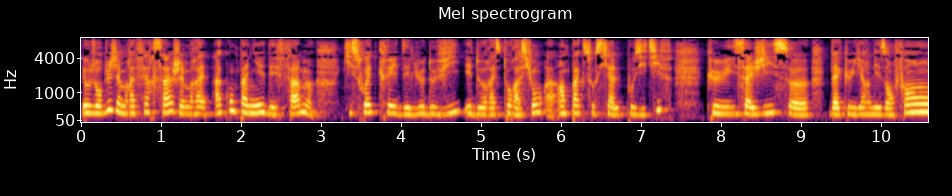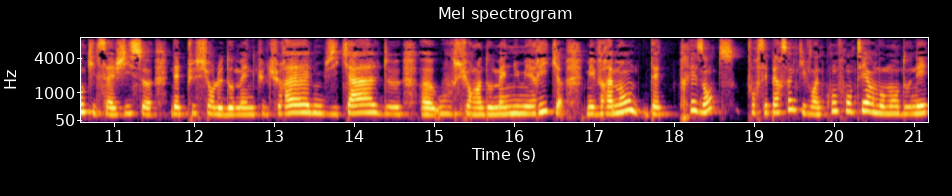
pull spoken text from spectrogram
Et aujourd'hui, j'aimerais faire ça, j'aimerais accompagner des femmes qui souhaitent créer des lieux de vie et de restauration à impact social positif, qu'il s'agisse euh, d'accueillir les enfants, qu'il s'agisse euh, d'être plus sur le domaine culturel, musical, de, ou sur un domaine numérique mais vraiment d'être présente pour ces personnes qui vont être confrontées à un moment donné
